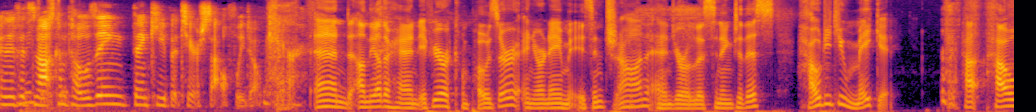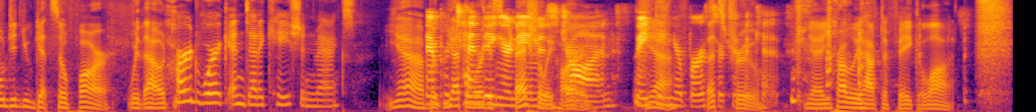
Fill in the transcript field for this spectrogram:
And if I'm it's not composing, then keep it to yourself. We don't care. And on the other hand, if you're a composer and your name isn't John and you're listening to this, how did you make it? How how did you get so far without Hard work and dedication, Max. yeah, but and you have to work pretending your name is hard. John, faking Yeah, your birth that's true. Yeah, you probably have to fake a lot.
